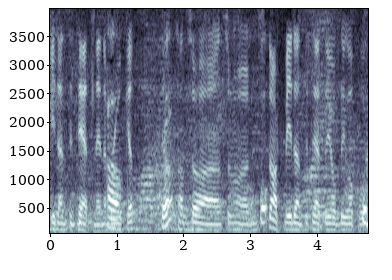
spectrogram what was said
identiteten din er broken. Ja. Sant? Så, så start med identitet og jobb deg opp på. Och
